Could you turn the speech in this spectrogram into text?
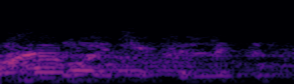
I want you to listen.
